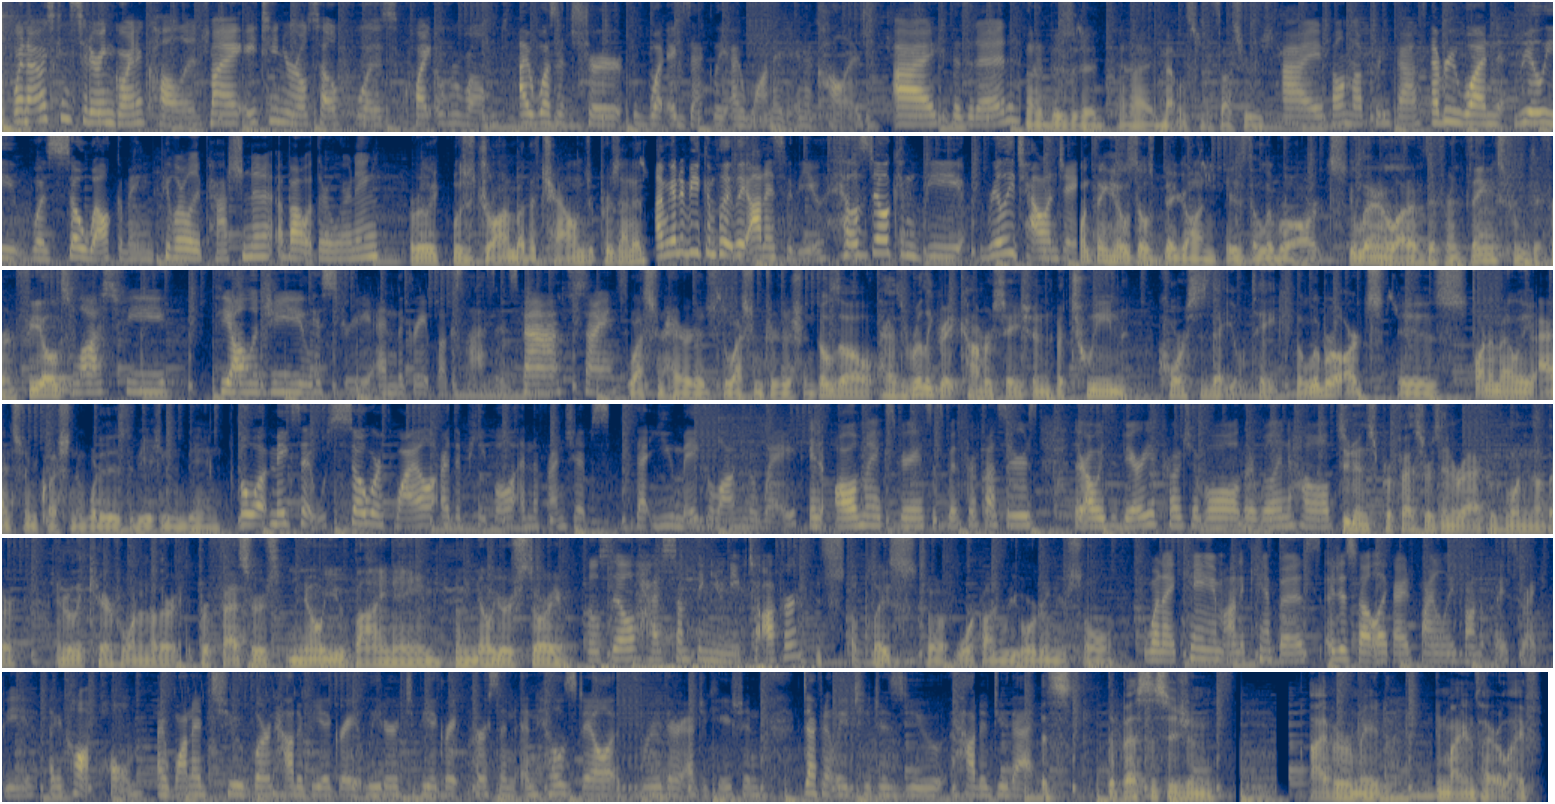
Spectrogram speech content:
When I was considering going to college, my 18-year-old self was quite overwhelmed. I wasn't sure what exactly I wanted in a college. I visited. Then I visited and I met with some professors. I fell in love pretty fast. Everyone really was so welcoming. People are really passionate about what they're learning. I really was drawn by the challenge it presented. I'm going to be completely honest with you. Hillsdale can be really challenging. One thing Hillsdale's big on is the liberal arts. You learn a lot of different things from different fields. Philosophy, theology, history, and the great books classes. math, science. Western heritage, the Western tradition. Hillsdale has really great conversation between courses that you'll take. The liberal arts is fundamentally answering the question of what it is to be a human being. But what makes it so worthwhile are the people and the friendships that you make along the way. In all of my experiences with professors, they're always very approachable, they're willing to help. Students, professors interact with one another and really care for one another. The professors know you by name and know your story. Hillsdale has something unique to offer. It's a place to work on reordering your soul. When I came onto campus, I just felt like I had finally found a place where I could be, I could call it home. I wanted to learn how to be a great leader, to be a great person, and Hillsdale, through their education, definitely teaches you how to do that. It's the best decision I've ever made in my entire life.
